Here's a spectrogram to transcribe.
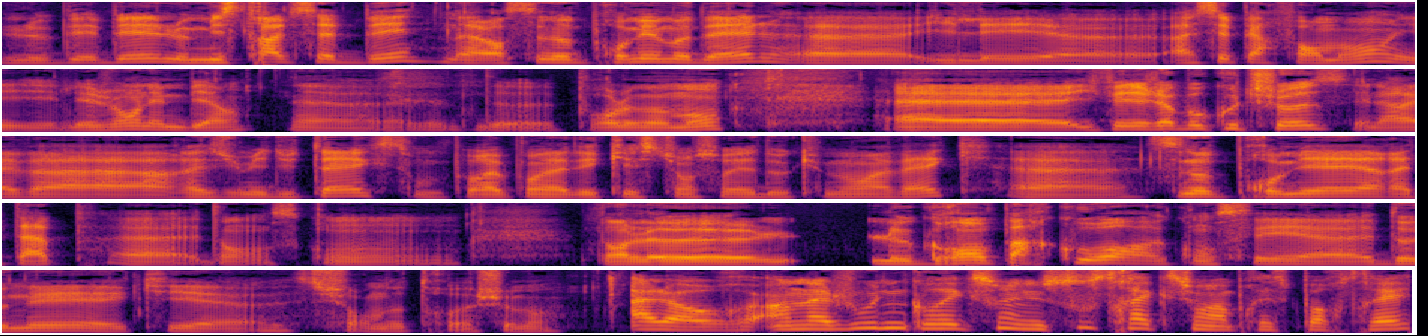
Le bébé, le Mistral 7B, alors c'est notre premier modèle, euh, il est euh, assez performant et les gens l'aiment bien euh, de, pour le moment. il fait déjà beaucoup de choses, il arrive à résumer du texte, on peut répondre à des questions sur les documents avec. c'est notre première étape dans ce qu'on, dans le, le grand parcours qu'on s'est donné et qui est sur notre chemin. Alors, un ajout, une correction et une soustraction après ce portrait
